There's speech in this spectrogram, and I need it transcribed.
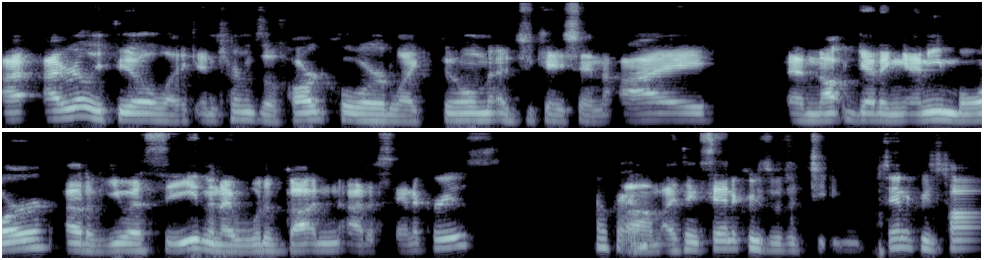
I, I really feel like in terms of hardcore like film education, I am not getting any more out of USC than I would have gotten out of Santa Cruz. Okay. Um, I think Santa Cruz was a t- Santa Cruz taught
